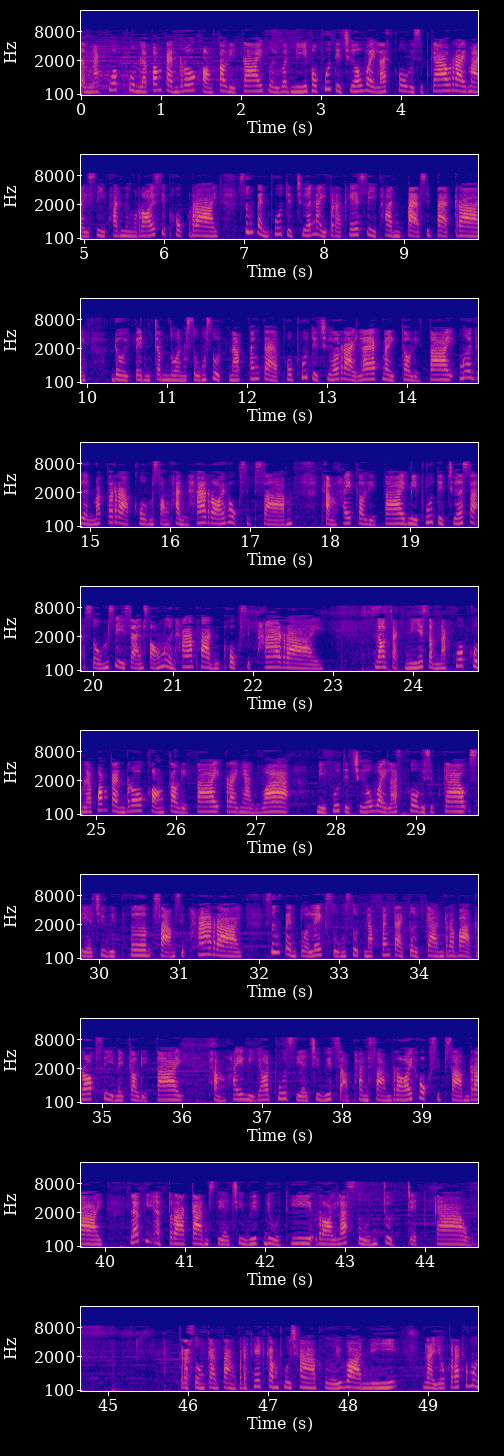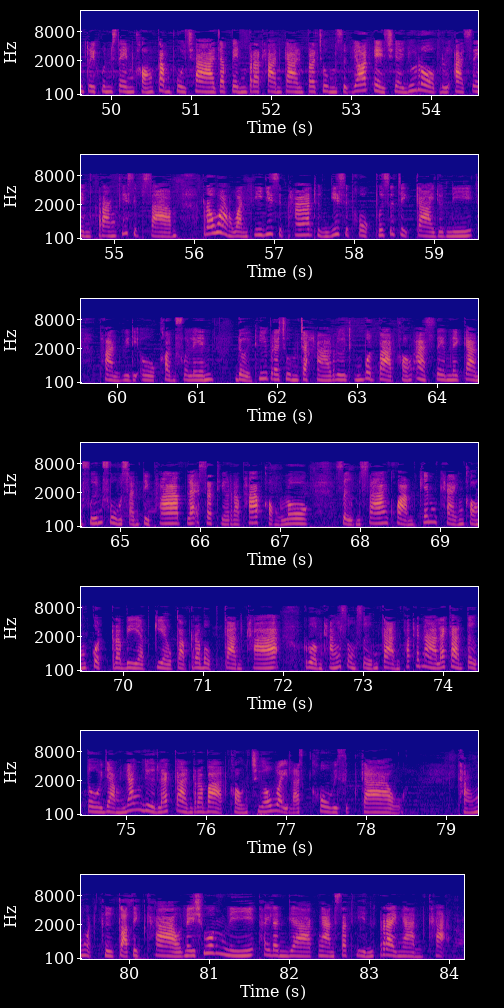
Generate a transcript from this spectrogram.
สำนักควบคุมและป้องกันโรคของเกาหลีใต้เผยวันนี้พบผู้ติดเชื้อไวรัสโควิด -19 รายใหม่ 4,116 ราย ซึ่งเป็นผู้ติดเชื้อในประเทศ 4,088 ราย โดยเป็นจำนวนสูงสุดนับตั้งแต่พบผู้ติดเชื้อรายแรกในเกาหลีใต้เมื่อเดือนมกราคม 2563 ทำให้เกาหลีใต้มีผู้ติดเชื้อสะสม 425,065 ราย นอกจากนี้สำนักควบคุมและป้องกันโรคของเกาหลีใต้รายงานว่ามีผู้ติดเชื้อไวรัสโควิด -19 เสียชีวิตเพิ่ม 35 ราย ซึ่งเป็นตัวเลขสูงสุดนับตั้งแต่เกิดการระบาดรอบ 4 ในเกาหลีใต้ทำให้มียอดผู้เสียชีวิต 3,363 ราย และมีอัตราการเสียชีวิตอยู่ที่ร้อยละ 0.79 กระทรวงการต่างประเทศกัมพูชาเผยวานนี้ นายกรัฐมนตรีฮุนเซนของกัมพูชาจะเป็นประธานการประชุมสุดยอดเอเชียยุโรปหรืออาเซียนครั้งที่ 13 ระหว่างวันที่ 25 ถึง 26 พฤศจิกายนนี้ ผ่านวิดีโอคอนเฟอเรนซ์โดยที่ประชุมจะหารือถึงบทบาทของอาเซียนในการฟื้นฟูสันติภาพ และเสถียรภาพของโลก เสริมสร้างความเข้มแข็งของกฎระเบียบเกี่ยวกับระบบการค้า รวมทั้งส่งเสริมการพัฒนาและการเติบโตอย่างยั่งยืนและการระบาดของเชื้อไวรัสโควิด -19 ทั้งหมดคือเกาะติดข่าวในช่วงนี้ภัยรัญญางานสถินรายงานค่ะ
